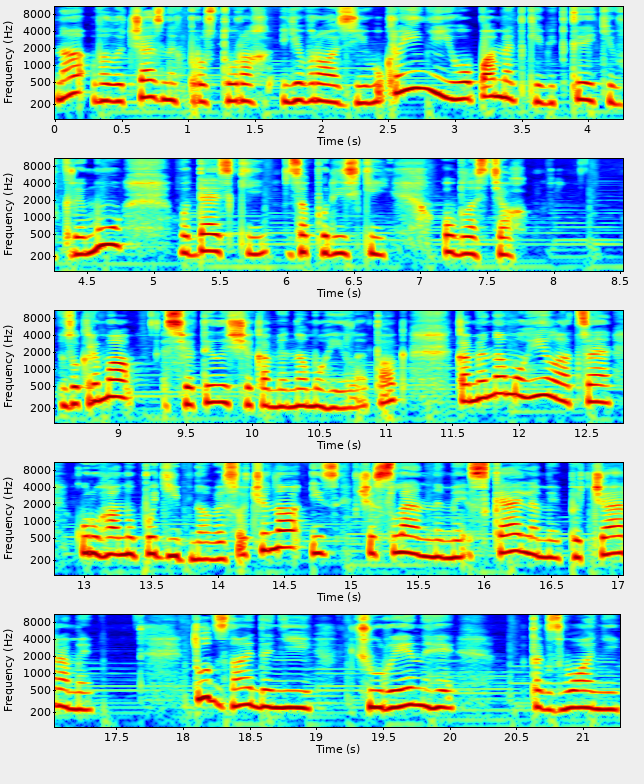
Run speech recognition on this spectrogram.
на величезних просторах Євразії. В Україні його пам'ятки відкриті в Криму, Одеській, Запорізькій областях. Зокрема, святилище Кам'яна могила. Так? Кам'яна могила це курганоподібна височина із численними скелями, печерами. Тут знайдені чуринги, так звані,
